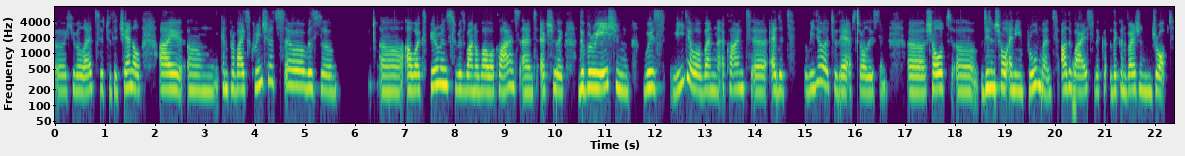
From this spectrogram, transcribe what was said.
uh, he will add to the channel. I um, can provide screenshots uh, with uh, uh, our experiments with one of our clients and actually the variation with video when a client uh, added video to their app store listing uh, showed uh, didn't show any improvement otherwise the, the conversion dropped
